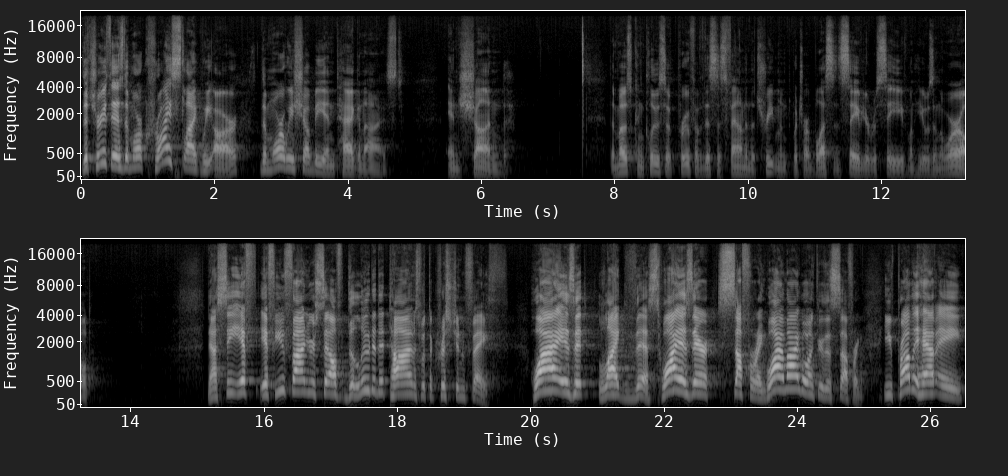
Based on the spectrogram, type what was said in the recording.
The truth is, the more Christ like we are, the more we shall be antagonized and shunned. The most conclusive proof of this is found in the treatment which our blessed Savior received when he was in the world. Now, see, if, if you find yourself deluded at times with the Christian faith, why is it like this? Why is there suffering? Why am I going through this suffering? You probably have a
